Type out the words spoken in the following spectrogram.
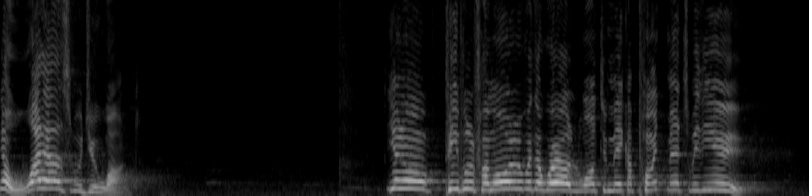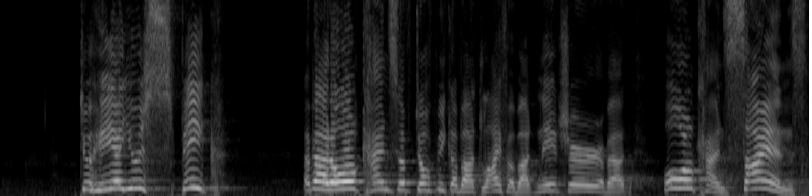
Now, what else would you want? You know, people from all over the world want to make appointments with you to hear you speak about all kinds of topic about life, about nature, about all kinds, science.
